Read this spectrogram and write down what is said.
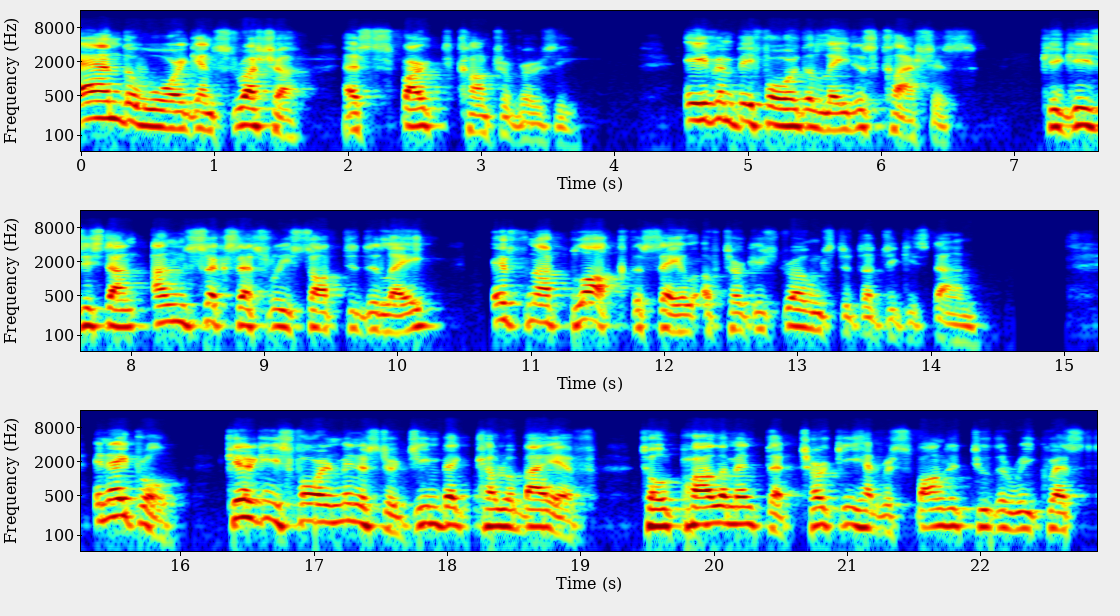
and the war against Russia has sparked controversy. Even before the latest clashes, Kyrgyzstan unsuccessfully sought to delay, if not block, the sale of Turkish drones to Tajikistan. In April, Kyrgyz Foreign Minister Jeenbek Kulubaev told parliament that Turkey had responded to the request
